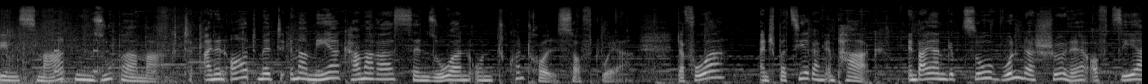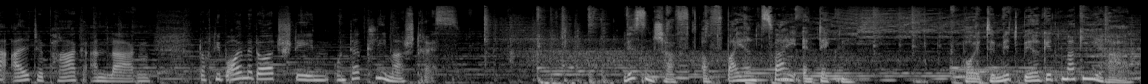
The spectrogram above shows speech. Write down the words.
den smarten Supermarkt. Einen Ort mit immer mehr Kameras, Sensoren und Kontrollsoftware. Davor ein Spaziergang im Park. In Bayern gibt es so wunderschöne, oft sehr alte Parkanlagen. Doch die Bäume dort stehen unter Klimastress. Wissenschaft auf Bayern 2 entdecken. Heute mit Birgit Magira.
